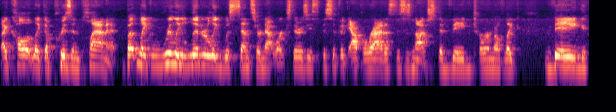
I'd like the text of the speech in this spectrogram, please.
i call it like a prison planet but like really literally with sensor networks. There's a specific apparatus. This is not just a vague term of like vague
